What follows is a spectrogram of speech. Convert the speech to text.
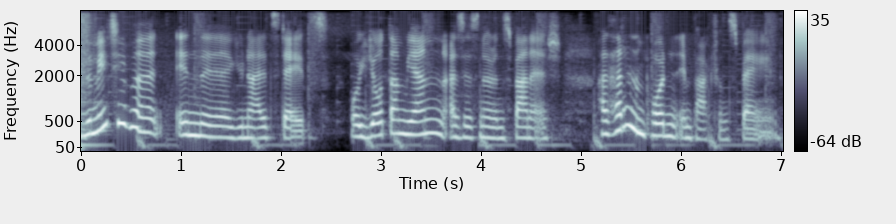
The Me Too movement in the United States, or Yo También as is known in Spanish, has had an important impact on Spain.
